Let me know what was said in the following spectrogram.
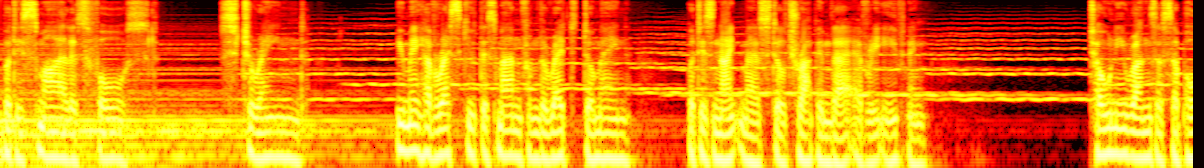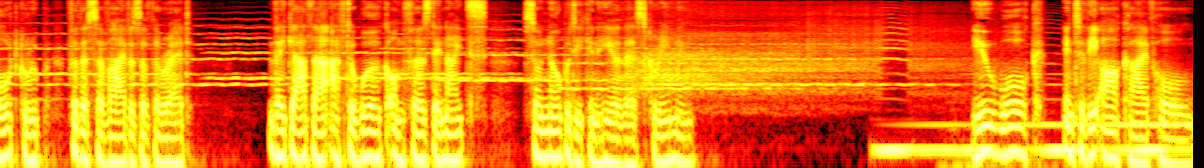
But his smile is forced, strained. You may have rescued this man from the red domain, but his nightmares still trap him there every evening. Tony runs a support group for the survivors of the Red. They gather after work on Thursday nights so nobody can hear their screaming. You walk into the archive hall.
